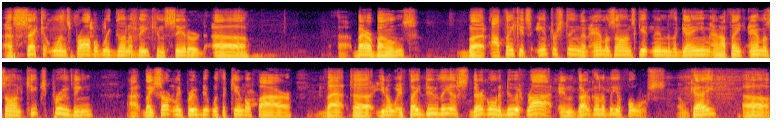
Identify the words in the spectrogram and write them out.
A second one's probably going to be considered uh, uh, bare bones. But I think it's interesting that Amazon's getting into the game, and I think Amazon keeps proving. Uh, they certainly proved it with the Kindle Fire that uh, you know if they do this, they're going to do it right, and they're going to be a force. Okay. Uh,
